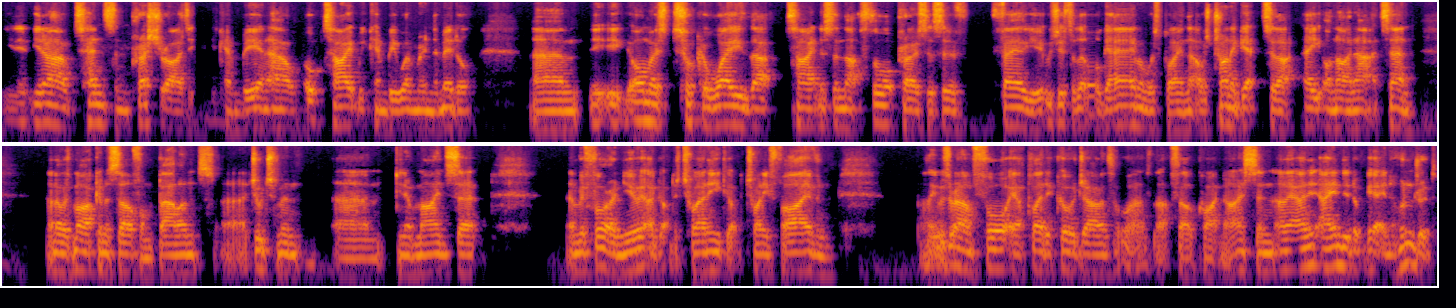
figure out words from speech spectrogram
you know how tense and pressurized it can be, and how uptight we can be when we're in the middle. Um, it, it, almost took away that tightness and that thought process of failure. It was just a little game I was playing that I was trying to get to that eight or nine out of ten, and I was marking myself on balance, uh, judgment, um, you know, mindset. And before I knew it, I got to twenty, got to twenty-five, and I think it was around forty. I played a cover drive and thought, well, that felt quite nice, and I, I ended up getting hundred.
